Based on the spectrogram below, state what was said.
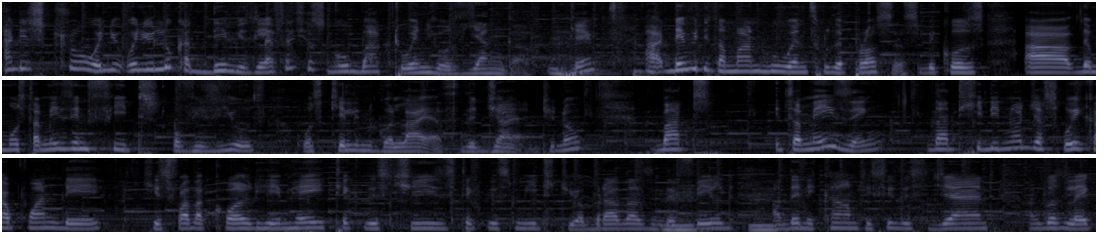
And it's true when you when you look at David's life. Let's just go back to when he was younger. Mhm. Okay, uh, David is a man who went through the process because uh, the most amazing feat of his youth was killing Goliath, the giant. You know, but it's amazing that he did not just wake up one day. His father called him, "Hey, take this cheese, take this meat to your brothers in the Mhm. field." Mm. And then he comes, he sees this giant, and goes like,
